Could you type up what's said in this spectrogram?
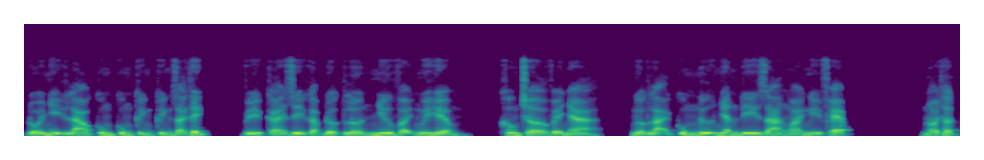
đối nhị lao cung cung kính kính giải thích, vì cái gì gặp được lớn như vậy nguy hiểm, không trở về nhà, ngược lại cùng nữ nhân đi ra ngoài nghỉ phép. Nói thật,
